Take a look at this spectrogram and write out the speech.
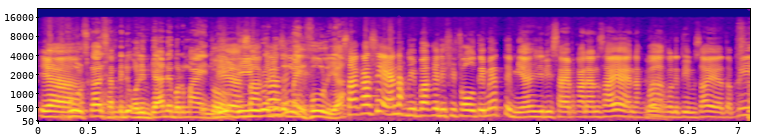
Ya. Full sekali sampai di Olimpiade bermain. Di, Iya, di Euro Saka juga sih- main full ya. Saka sih enak dipakai di FIFA Ultimate Team ya. Jadi sayap kanan saya enak banget kalau di tim saya. Tapi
